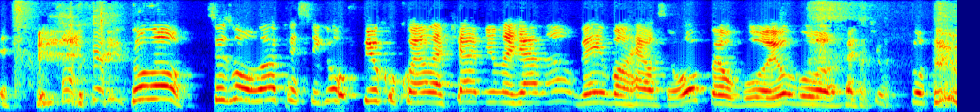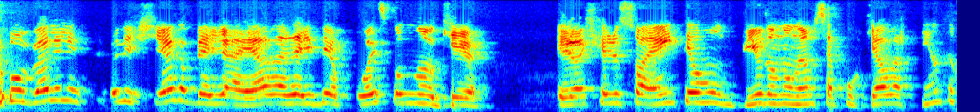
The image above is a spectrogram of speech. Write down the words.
não, não, vocês vão lá perseguir, eu fico com ela aqui, a mina já, não, vem Van Helsing, opa, eu vou, eu vou. o velho, ele, ele chega a beijar ela, aí depois, quando não, o quê? Eu acho que ele só é interrompido, eu não lembro se é porque ela tenta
